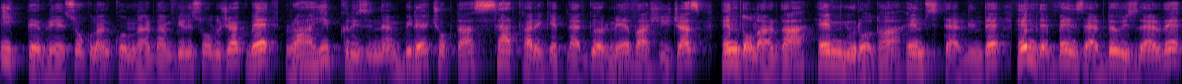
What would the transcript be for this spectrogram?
ilk devreye sokulan konulardan birisi olacak ve rahip krizinden bile çok daha sert hareketler görmeye başlayacağız. Hem dolarda hem euroda hem sterlinde hem de benzer dövizlerde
